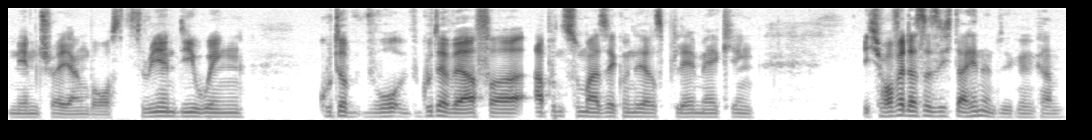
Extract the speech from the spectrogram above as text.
neben Trey Young brauchst. 3D-Wing, guter, guter Werfer, ab und zu mal sekundäres Playmaking. Ich hoffe, dass er sich dahin entwickeln kann.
